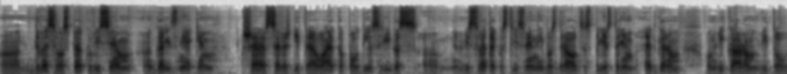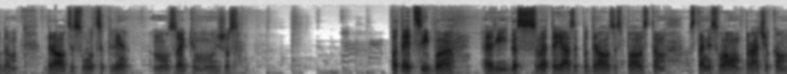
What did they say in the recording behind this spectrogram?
Dvēseli spēku visiem garīdzniekiem, šajā sarežģītajā laikā paldies Rīgas visvētākās trīsvienības draudzes priesterim Edgaram un vikāram Vitoldam, draudzes locekļi no Zaķu mūžas. Pateicībā Rīgas svētā Jāzepa draudzes pāvestam Stanislavam Pračakam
